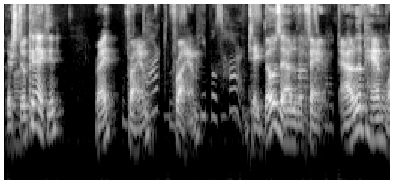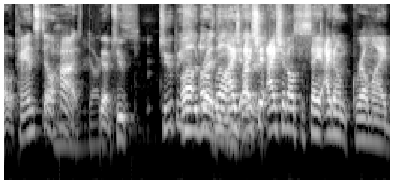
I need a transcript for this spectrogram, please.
They're still connected, right? Fry them. Fry them. Take those out of the fan, out of the pan while the pan's still hot. You have two two pieces Well, of oh, well, I, I should I should also say I don't grill my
